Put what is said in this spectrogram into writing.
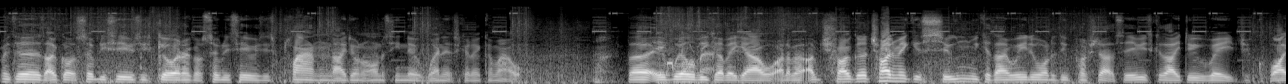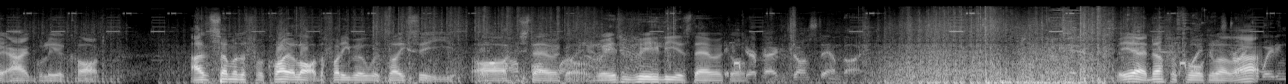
because I've got so many series going, I've got so many series planned, I don't honestly know when it's going to come out. But it will be coming out, and I'm, I'm, try, going to try to make it soon because I really want to do Push That series because I do rage quite angrily at COD. And some of the, quite a lot of the funny moments I see are hysterical, really, really hysterical. Care package on standby. But yeah, enough of talking about that. We're to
